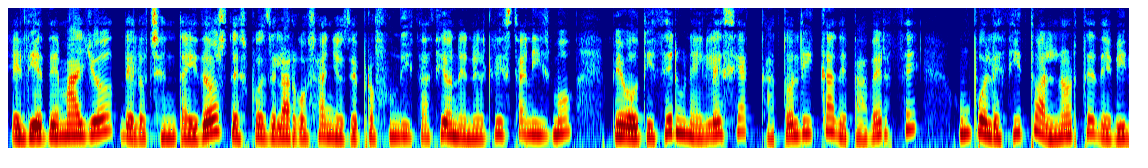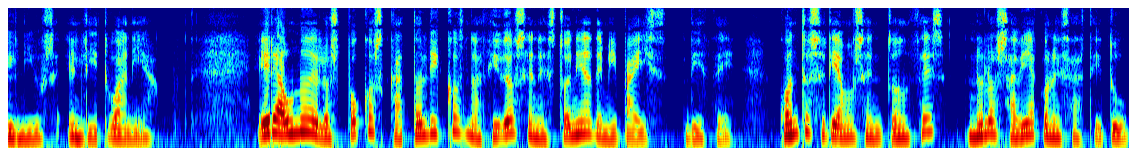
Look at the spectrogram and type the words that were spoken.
El 10 de mayo del 82, después de largos años de profundización en el cristianismo, me bauticé en una iglesia católica de Paverce, un pueblecito al norte de Vilnius, en Lituania. Era uno de los pocos católicos nacidos en Estonia de mi país, dice. ¿Cuántos seríamos entonces? No lo sabía con exactitud.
